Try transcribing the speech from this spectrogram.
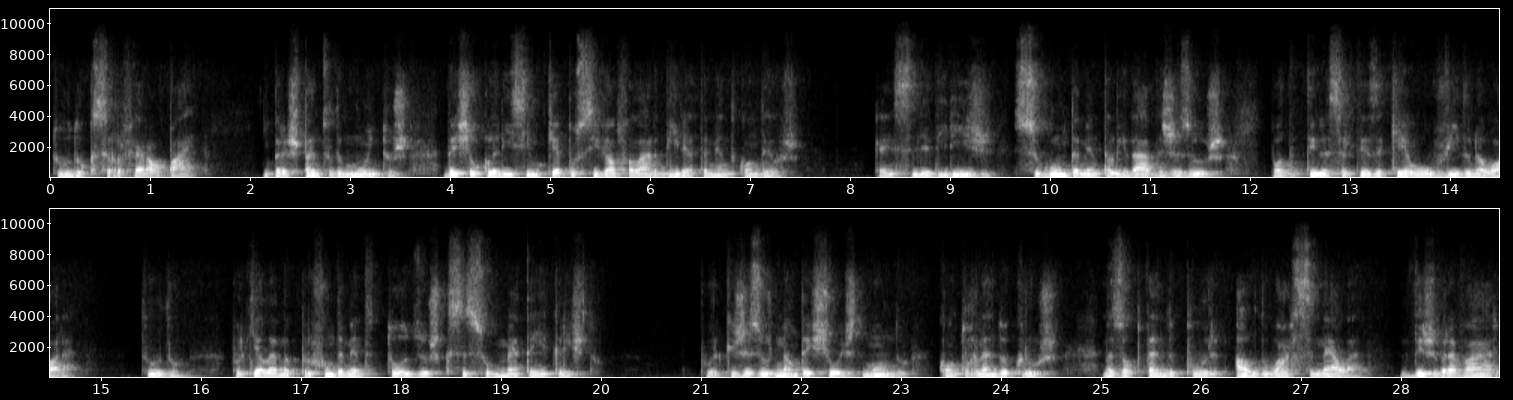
tudo o que se refere ao Pai. E, para espanto de muitos, deixou claríssimo que é possível falar diretamente com Deus. Quem se lhe dirige segundo a mentalidade de Jesus pode ter a certeza que é ouvido na hora. Tudo porque ele ama profundamente todos os que se submetem a Cristo. Porque Jesus não deixou este mundo contornando a cruz, mas optando por, ao doar-se nela, desbravar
